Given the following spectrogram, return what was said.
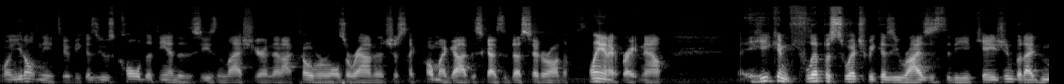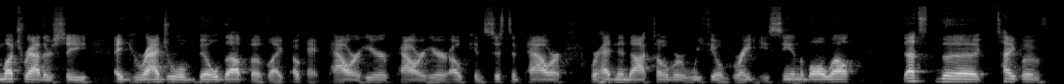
Well, you don't need to because he was cold at the end of the season last year, and then October rolls around and it's just like, oh my God, this guy's the best hitter on the planet right now he can flip a switch because he rises to the occasion, but I'd much rather see a gradual buildup of like, okay, power here, power here, oh, consistent power. We're heading into October. We feel great. He's seeing the ball well. That's the type of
